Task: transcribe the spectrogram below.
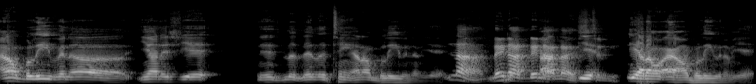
I don't believe in uh Giannis yet. This little, team, I don't believe in them yet. Nah, they not. They not I- nice yeah. to me. Yeah, I don't. I don't believe in them yet.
